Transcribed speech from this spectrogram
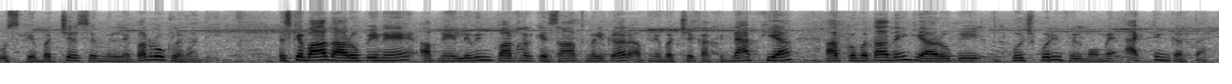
उसके बच्चे से मिलने पर रोक लगा दी। इसके बाद आरोपी ने अपने लिविंग पार्टनर के साथ मिलकर अपने बच्चे का किडनैप किया। आपको बता दें कि आरोपी भोजपुरी फ़िल्मों में एक्टिंग करता है।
